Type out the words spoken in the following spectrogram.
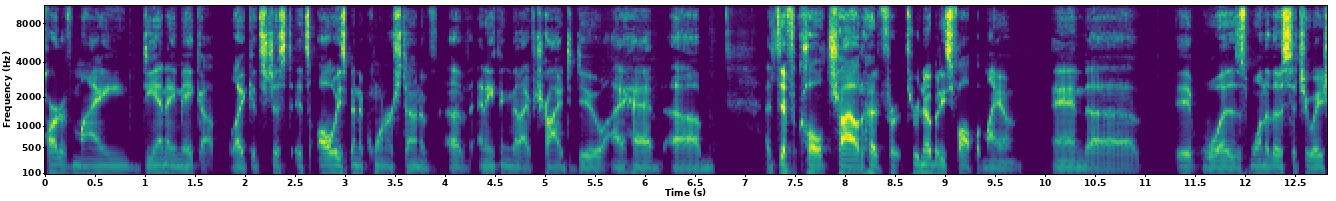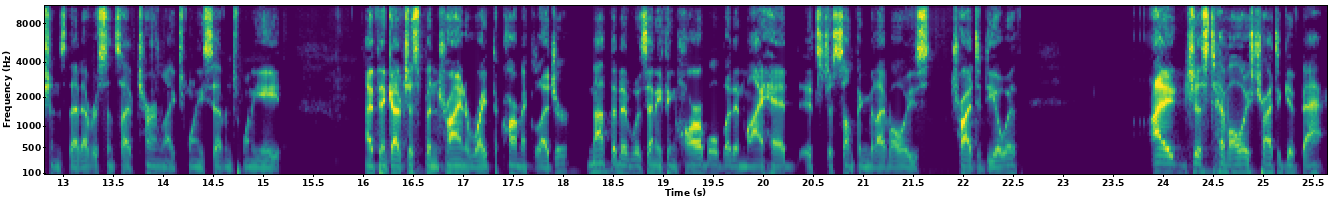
part of my dna makeup. Like it's just it's always been a cornerstone of of anything that i've tried to do. I had um, a difficult childhood for through nobody's fault but my own and uh, it was one of those situations that ever since i've turned like 27 28 I think I've just been trying to right the karmic ledger. Not that it was anything horrible, but in my head, it's just something that I've always tried to deal with. I just have always tried to give back.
